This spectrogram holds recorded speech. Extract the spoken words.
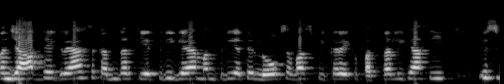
ਪੰਜਾਬ ਦੇ ਗ੍ਰਹਿ ਸਕੰਦਰ ਕੇਤਰੀ ਗ੍ਰਹਿ ਮੰਤਰੀ ਅਤੇ ਲੋਕ ਸਭਾ ਸਪੀਕਰ ਇੱਕ ਪੱਤਰ ਲਿਖਿਆ ਸੀ। ਇਸ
